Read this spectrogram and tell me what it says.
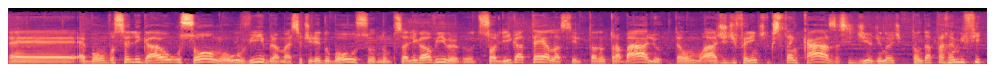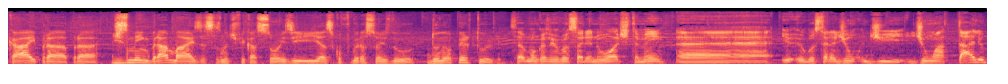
é, é bom você ligar o som ou o vibra, mas se eu tirei do bolso, não precisa ligar o vibra, só liga a tela. Se ele tá no trabalho, então age diferente do que você tá em casa, se dia, de noite. Então dá pra ramificar e pra desmembrar mais essas notificações e, e as configurações do, do Não Perturbe. Sabe uma coisa que eu gostaria no Watch também? É, eu, eu gostaria de um, de, de um atalho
